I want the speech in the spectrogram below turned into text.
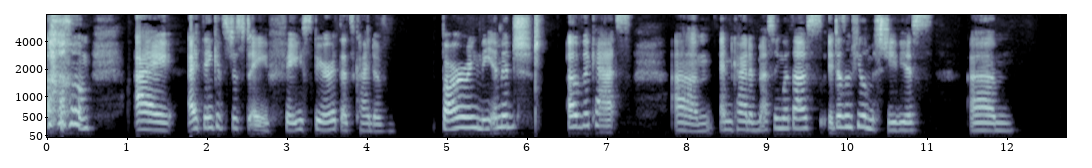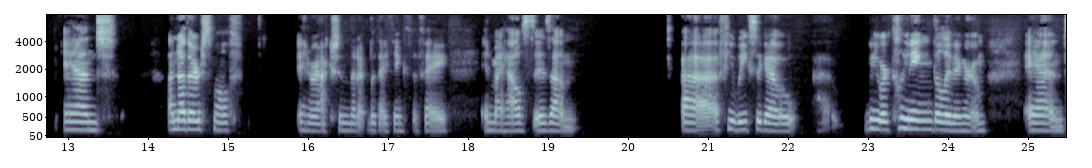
um, I I think it's just a Fae spirit that's kind of borrowing the image of the cats um, and kind of messing with us. It doesn't feel mischievous. Um, and another small f- interaction that I, with I think the Fae in my house is um, uh, a few weeks ago. Uh, we were cleaning the living room and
